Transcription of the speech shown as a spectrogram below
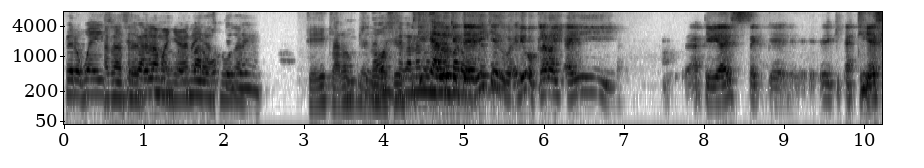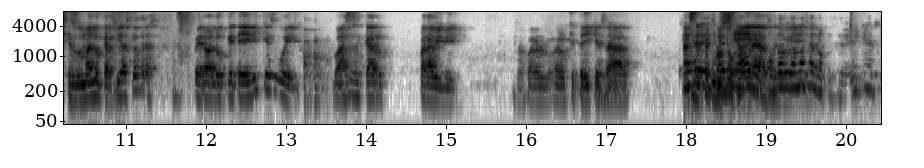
Pero, güey, a las 3 de la mañana y desnuda. Sí, claro. No, es que a lo que te dediques, güey. Digo, claro, hay, hay actividades, eh, eh, actividades que son más lucrativas que otras, pero a lo que te dediques, güey, vas a sacar para vivir. para lo, a lo que te dediques a, Sí, güey. ganas a lo que te dediques.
